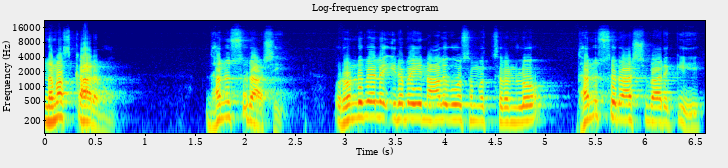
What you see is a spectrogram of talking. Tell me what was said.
నమస్కారము. ధనుస్సు రాశి. రెండు వేల ఇరవై నాలుగో సంవత్సరంలో ధనుస్సు రాశి వారికి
